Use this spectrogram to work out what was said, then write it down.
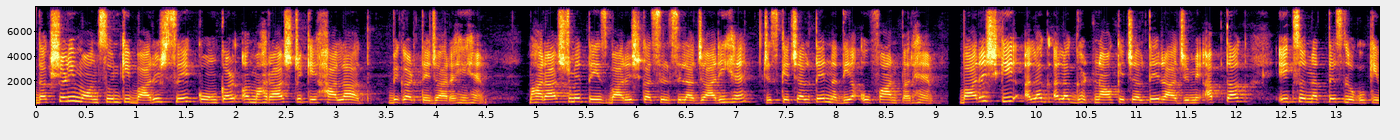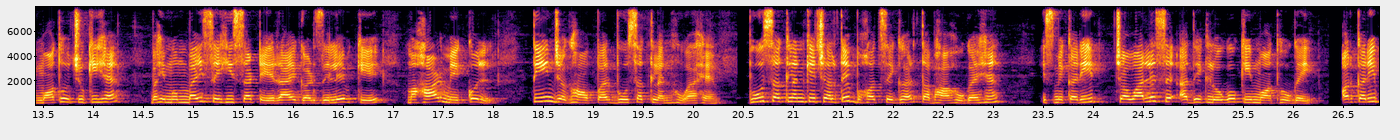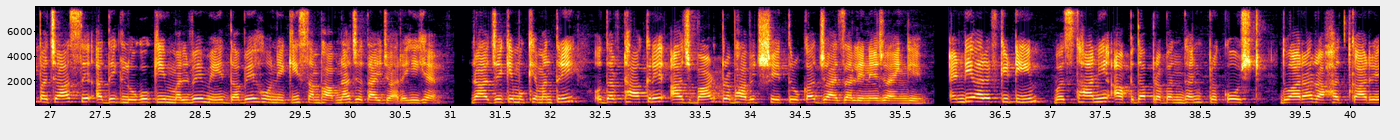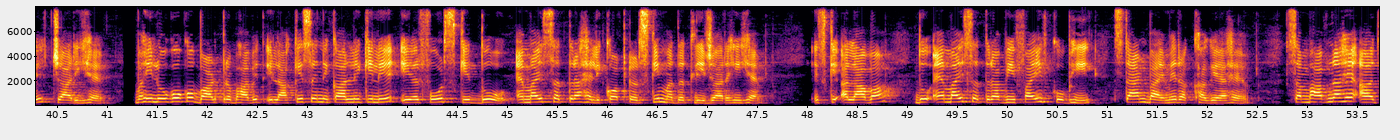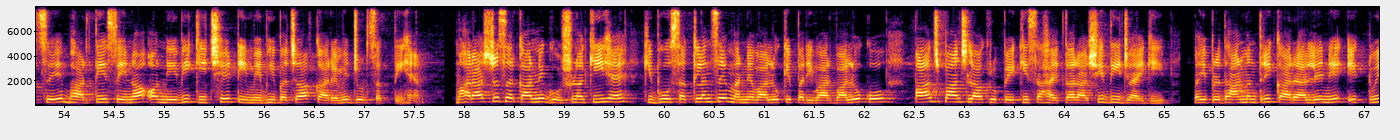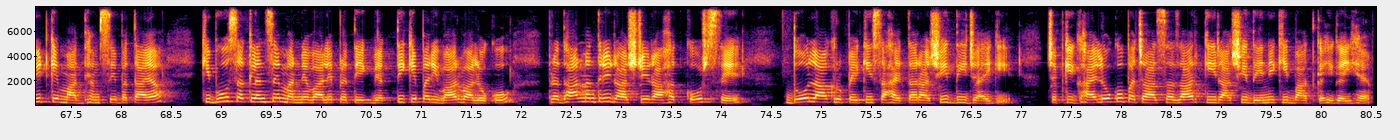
दक्षिणी मानसून की बारिश से कोंकण और महाराष्ट्र के हालात बिगड़ते जा रहे हैं। महाराष्ट्र में तेज बारिश का सिलसिला जारी है, जिसके चलते नदियाँ उफान पर हैं। बारिश की अलग अलग घटनाओं के चलते राज्य में अब तक एक सौ उनतीस लोगों की मौत हो चुकी है। वहीं मुंबई से ही सटे रायगढ़ ज़िले के महाड़ में कुल तीन जगहों पर भूसकलन हुआ है। भूसकलन के चलते बहुत से घर तबाह हो गए हैं। इसमें करीब चौवालीस से अधिक लोगों की मौत हो गई और करीब 50 से अधिक लोगों की मलबे में दबे होने की संभावना जताई जा रही है। राज्य के मुख्यमंत्री उद्धव ठाकरे आज बाढ़ प्रभावित क्षेत्रों का जायजा लेने जाएँगे। एनडीआरएफ की टीम व स्थानीय आपदा प्रबंधन प्रकोष्ठ द्वारा राहत कार्य जारी है। वहीं लोगों को बाढ़ प्रभावित इलाके से निकालने के लिए एयरफोर्स के दो एम आई सत्रह हेलीकॉप्टर्स की मदद ली जा रही है। इसके अलावा दो एम आई सत्रह वी फाइव को भी स्टैंड बाय में रखा गया है। संभावना है आज से भारतीय सेना और नेवी की छह टीमें भी बचाव कार्य में जुड़ सकती हैं। महाराष्ट्र सरकार ने घोषणा की है कि भूस्खलन से मरने वालों के परिवार वालों को पाँच पाँच लाख रुपए की सहायता राशि दी जाएगी। वहीं प्रधानमंत्री कार्यालय ने एक ट्वीट के माध्यम से बताया कि भूस्खलन से मरने वाले प्रत्येक व्यक्ति के परिवार वालों को प्रधानमंत्री राष्ट्रीय राहत कोष से दो लाख रुपए की सहायता राशि दी जाएगी, जबकि घायलों को पचास हज़ार की राशि देने की बात कही गई है।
